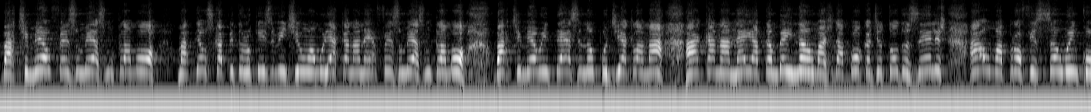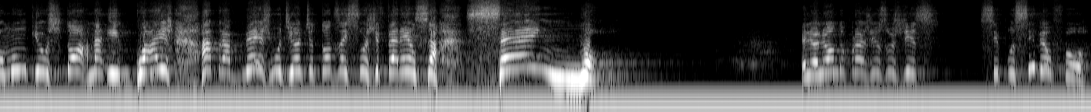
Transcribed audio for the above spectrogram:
Bartimeu fez o mesmo clamor. Mateus capítulo 15, 21, a mulher cananeia fez o mesmo clamor. Bartimeu em tese não podia clamar. A cananeia também não, mas da boca de todos eles há uma profissão em comum que os torna iguais, mesmo diante de todas as suas diferenças. Senhor. Ele olhando para Jesus disse: Se possível for,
